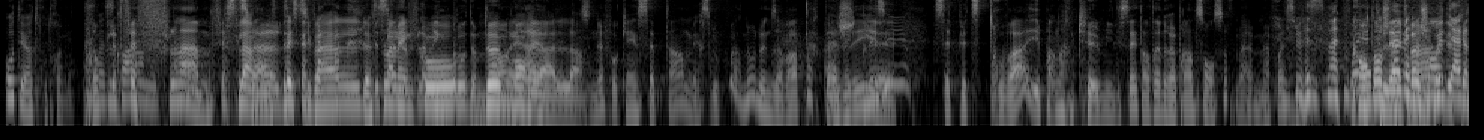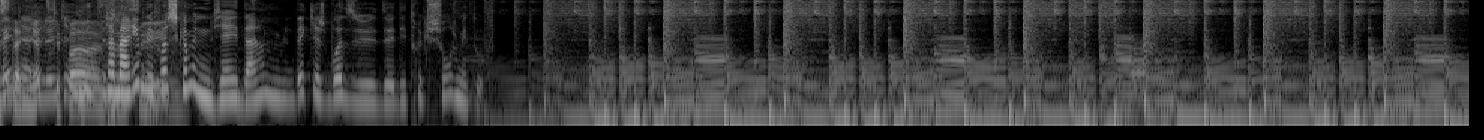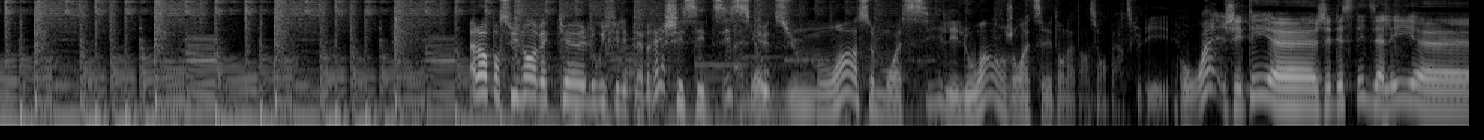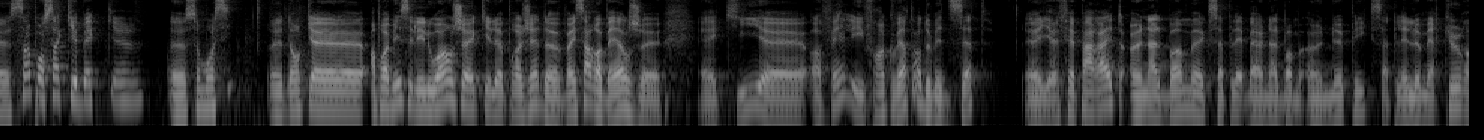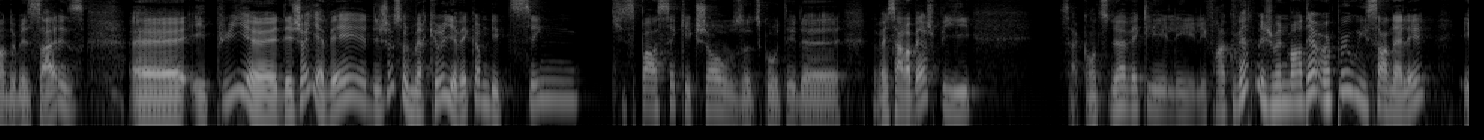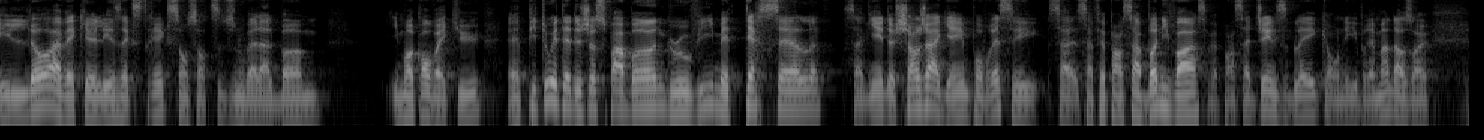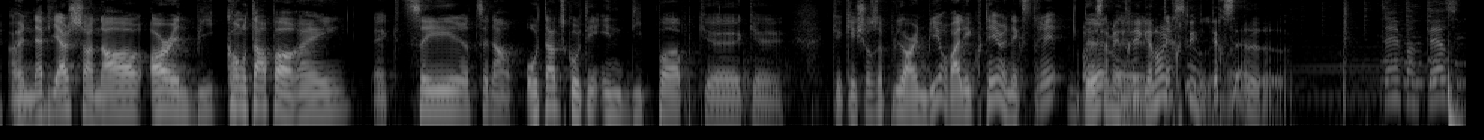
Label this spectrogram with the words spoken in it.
au Théâtre Outremont. On Donc le en Flamme. Festival Flamme, le de- festival de C'est flamenco, flamenco de, de Montréal. Montréal. du 9 au 15 septembre. Merci beaucoup Arnaud de nous avoir partagé euh, cette petite trouvaille et pendant que Mélissa est en train de reprendre son souffle. Ma, ma foi, c'est je n'avais fais pas joué de café. castagnette, c'était pas- Ça m'arrive des c'est- fois, je suis comme une vieille dame. Dès que je bois du- de- des trucs chauds, je m'étouffe. Alors, poursuivons avec euh, Louis-Philippe Labrèche et ses disques Allô? du mois. Ce mois-ci, les louanges ont attiré ton attention en particulier. Ouais, j'ai été, euh, j'ai décidé d'y aller euh, 100% Québec euh, euh, ce mois-ci. Euh, donc, euh, en premier, c'est Les Louanges, euh, qui est le projet de Vincent Roberge, qui a fait les Francouvertes en 2017. Euh, il avait fait paraître un album euh, qui s'appelait, ben, un album, un EP qui s'appelait Le Mercure en 2016. Euh, et puis, déjà, il y avait, déjà sur le Mercure, il y avait comme des petits signes qui se passait quelque chose du côté de, Vincent Roberge. Puis, ça continue avec les, les, les mais je me demandais un peu où il s'en allait. Et là, avec les extraits qui sont sortis du nouvel album, il m'a convaincu. Pitou était déjà super bonne, groovy, mais Tercel, ça vient de changer la game. Pour vrai, c'est, ça, ça fait penser à Bon Hiver, ça fait penser à James Blake. On est vraiment dans un, un habillage sonore RB contemporain euh, qui tire dans, autant du côté indie pop que, que, que quelque chose de plus RB. On va aller écouter un extrait de. Ouais, ça m'intrigue. euh, Allons Tercel. écouter Tercel. Tympan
